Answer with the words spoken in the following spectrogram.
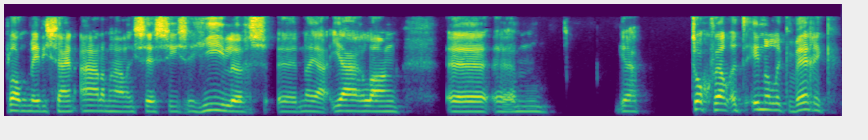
plantmedicijn, ademhalingssessies, healers, nou ja, jarenlang um, ja, toch wel het innerlijk werk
